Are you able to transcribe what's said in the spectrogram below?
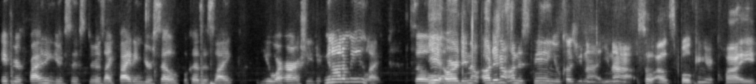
if you're fighting your sister, it's like fighting yourself because it's like you or her and she you know what I mean? Like so yeah, or they don't or they don't understand you because you're not you're not so outspoken, you're quiet,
